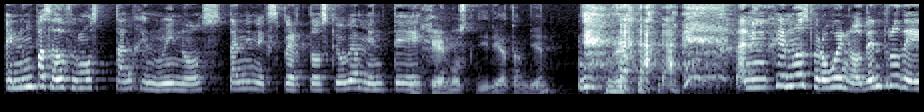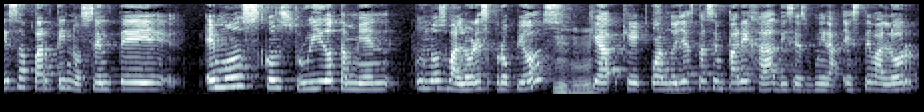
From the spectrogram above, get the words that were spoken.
en un pasado fuimos tan genuinos, tan inexpertos, que obviamente... Ingenuos diría también. tan ingenuos, pero bueno, dentro de esa parte inocente hemos construido también unos valores propios que, que, cuando ya estás en pareja dices, mira, este valor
